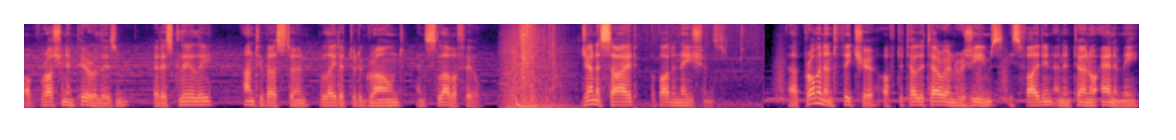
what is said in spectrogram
of Russian imperialism that is clearly anti-Western, related to the ground and Slavophile genocide of other nations. A prominent feature of totalitarian regimes is fighting an internal enemy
